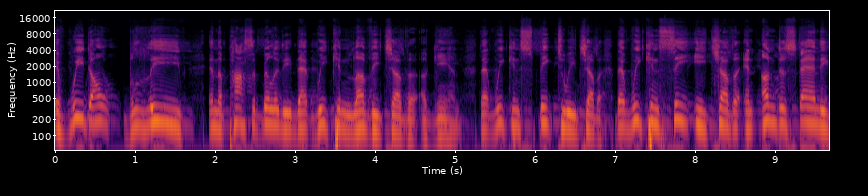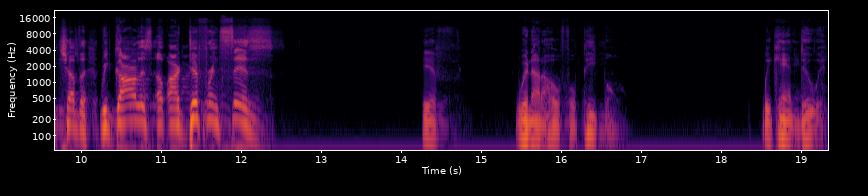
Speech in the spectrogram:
if we don't believe in the possibility that we can love each other again, that we can speak to each other, that we can see each other and understand each other regardless of our differences. If we're not a hopeful people, we can't do it.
